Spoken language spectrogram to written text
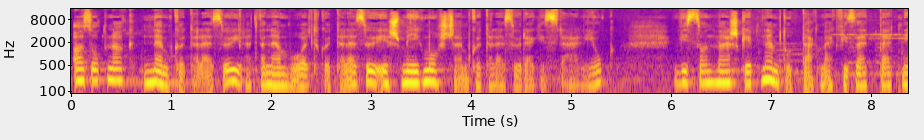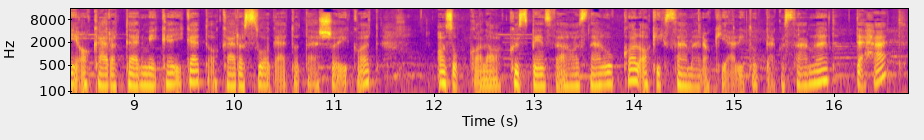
azoknak nem kötelező, illetve nem volt kötelező, és még most sem kötelező regisztrálniuk, viszont másképp nem tudták megfizettetni akár a termékeiket, akár a szolgáltatásaikat azokkal a közpénzfelhasználókkal, akik számára kiállították a számlát, tehát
